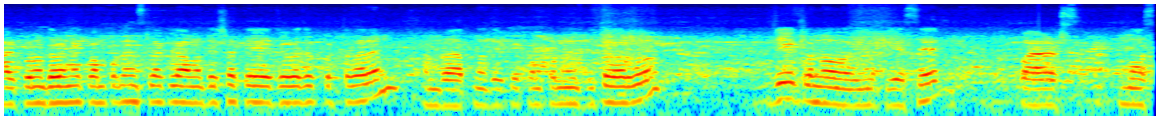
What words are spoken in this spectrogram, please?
আর কোনো ধরনের কম্পোনেন্টস লাগলে আমাদের সাথে যোগাযোগ করতে পারেন। আমরা আপনাদেরকে কম্পোনেন্টস দিতে পারব। যে কোনো ইউপিএসের পার্টস মস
